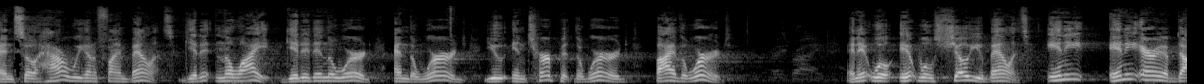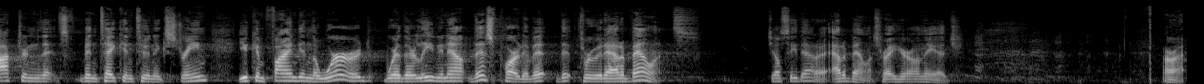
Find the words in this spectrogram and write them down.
And so, how are we going to find balance? Get it in the light, get it in the Word. And the Word, you interpret the Word by the Word. And it will, it will show you balance. Any, any area of doctrine that's been taken to an extreme, you can find in the Word where they're leaving out this part of it that threw it out of balance. Did y'all see that? Out of balance right here on the edge. All right.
